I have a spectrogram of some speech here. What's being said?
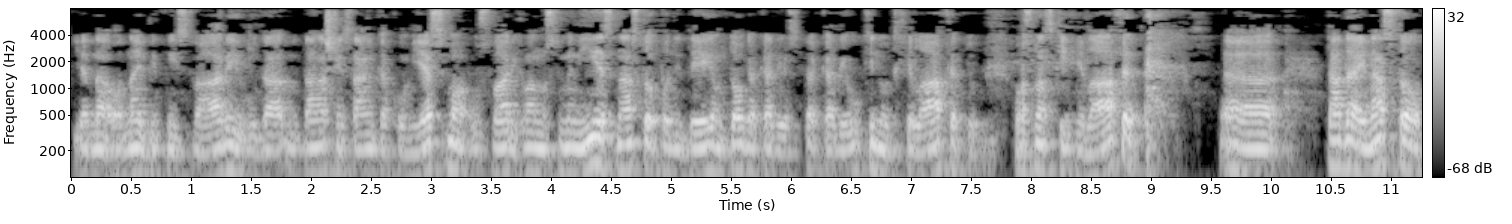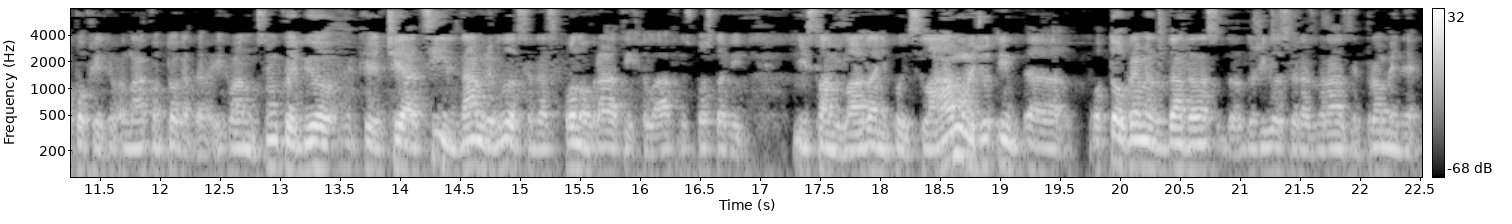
jedna od najbitnijih stvari u, da, u današnjem stanju kakvom jesmo, u stvari Hvan Musliman nije nastao pod idejom toga kad je, kad je ukinut hilafet, osmanski hilafet, uh, tada je nastao pokret nakon toga da Ihvan Muslim koji je bio, čija cilj namre bilo se da se ponovo vrati hilafet, uspostavi islam i vladanje po islamu, međutim uh, od tog vremena do dan danas doživjelo se razne promjene,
